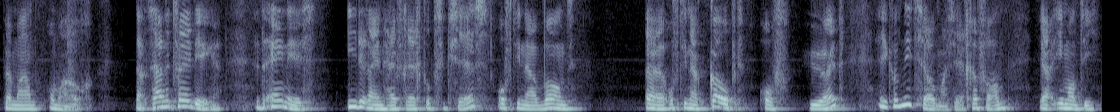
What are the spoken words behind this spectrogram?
per maand omhoog. Nou, zijn er twee dingen. Het ene is, iedereen heeft recht op succes. Of die nou woont, eh, of die nou koopt of huurt. En je kan niet zomaar zeggen van, ja, iemand die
